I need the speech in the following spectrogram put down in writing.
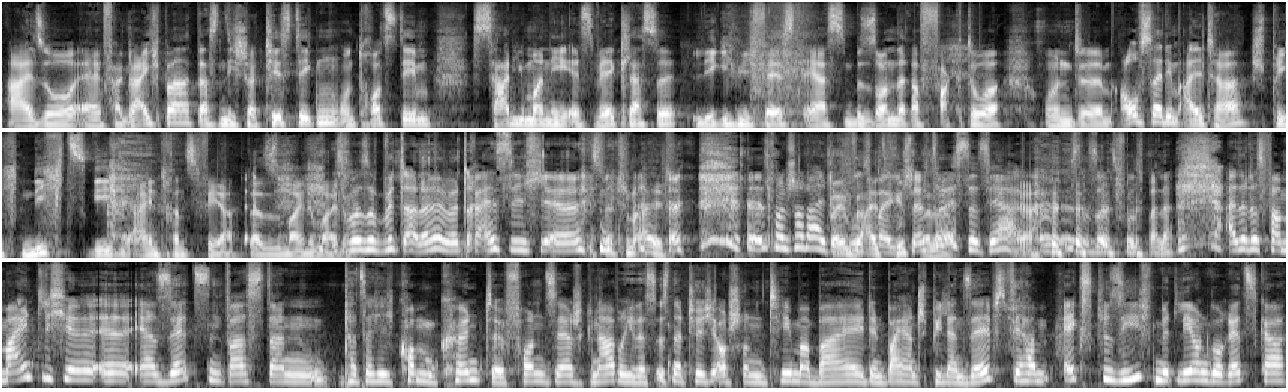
also äh, vergleichbar. Das sind die Statistiken und trotzdem Sadio Mané ist Weltklasse, lege ich mich fest. Er ist ein besonderer Faktor und ähm, außer dem Alter spricht nichts gegen einen Transfer. Das ist meine Meinung. Das war so bitter, ne? Mit 30 äh, ist man schon alt. ist man schon alt im Fußballgeschäft. So ist das ja. ja. Ist das als Fußballer. Also das vermeintliche äh, äh, ersetzen, was dann tatsächlich kommen könnte von Serge Gnabry. Das ist natürlich auch schon ein Thema bei den Bayern-Spielern selbst. Wir haben exklusiv mit Leon Goretzka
